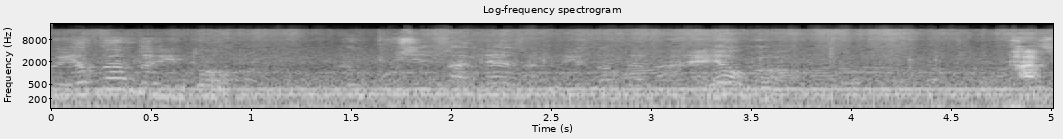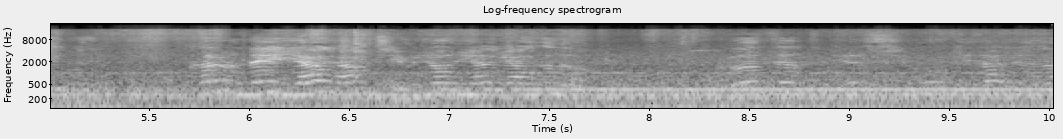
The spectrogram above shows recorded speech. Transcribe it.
그 영감들이 또그 90살 된 사람이 영감들 안 해요 그. 다시. 그럼 내 이야기 하면 재미 좋은 이야기 하거든. 그때 신문 기다려서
